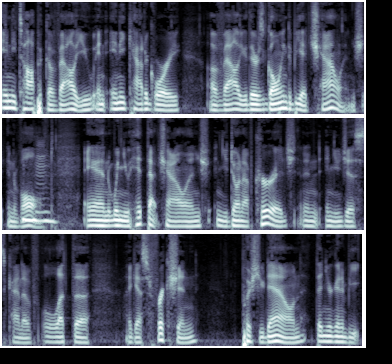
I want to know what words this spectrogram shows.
any topic of value, in any category of value, there's going to be a challenge involved. And when you hit that challenge and you don't have courage and, and you just kind of let the, I guess, friction push you down, then you're going to be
